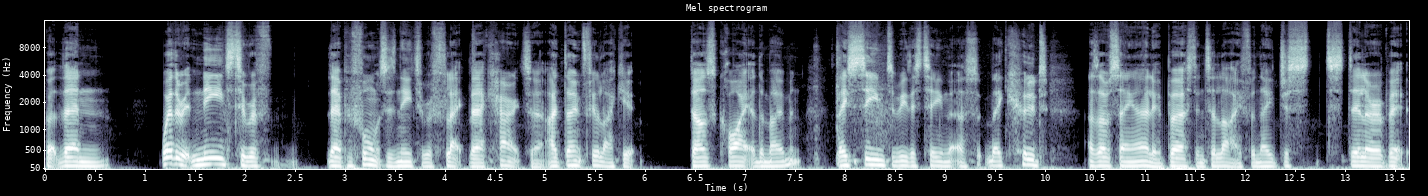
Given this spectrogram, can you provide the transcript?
but then whether it needs to ref- their performances need to reflect their character, I don't feel like it does quite at the moment. They seem to be this team that are, they could, as I was saying earlier, burst into life, and they just still are a bit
